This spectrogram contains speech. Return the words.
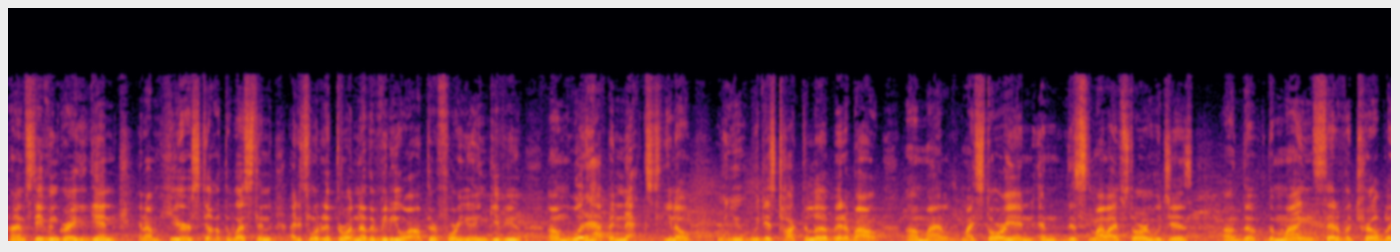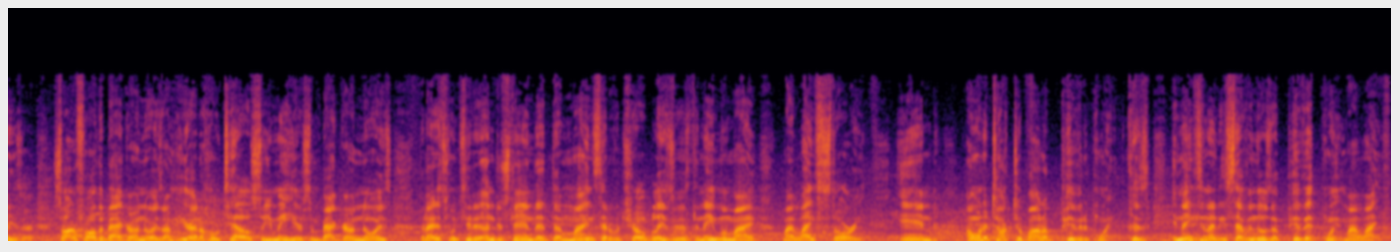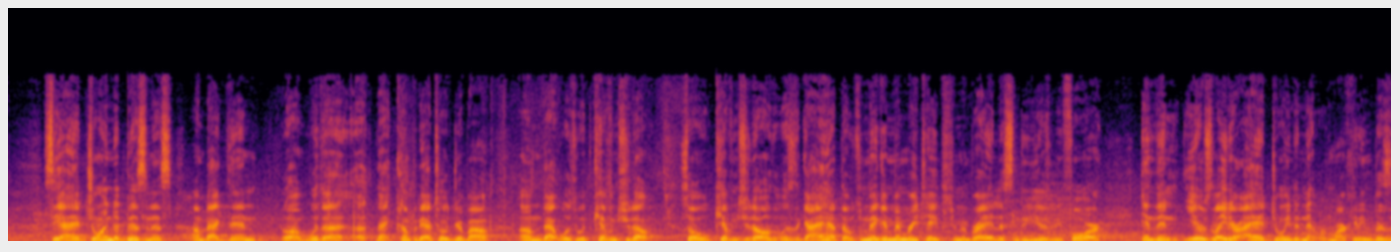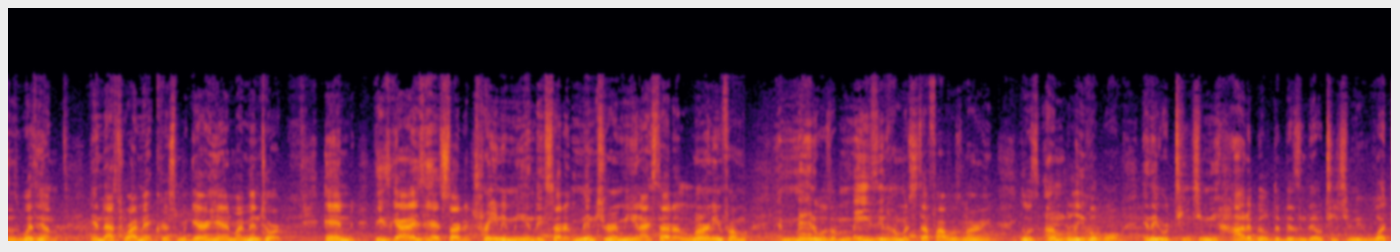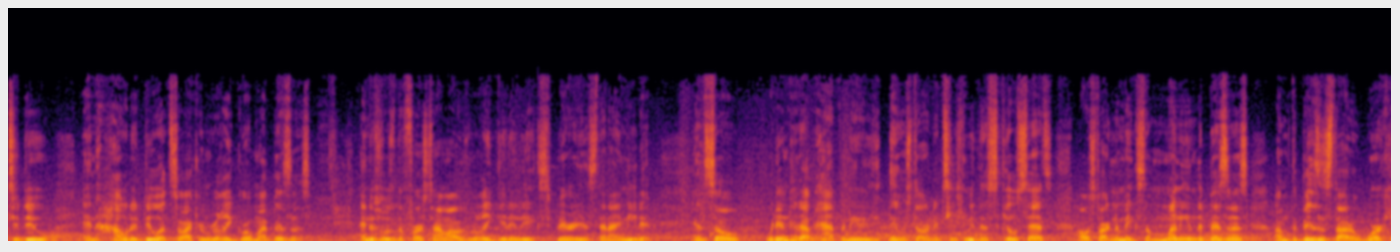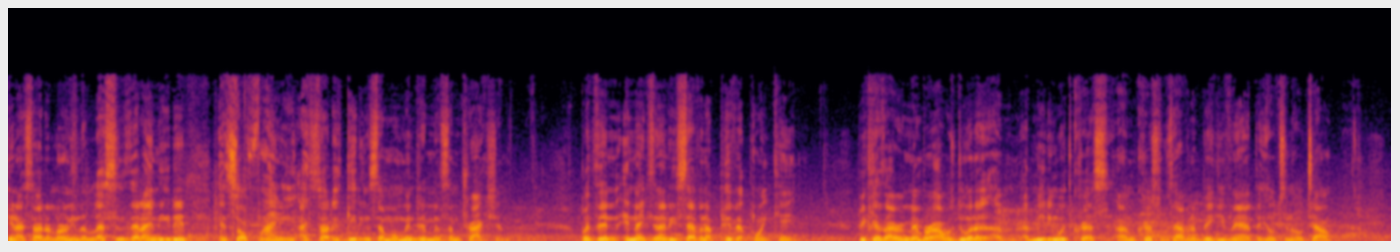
Hi, I'm Stephen Gregg again, and I'm here still at the Westin. I just wanted to throw another video out there for you and give you um, what happened next. You know, you, we just talked a little bit about um, my my story, and, and this is my life story, which is um, the the mindset of a trailblazer. Sorry for all the background noise. I'm here at a hotel, so you may hear some background noise, but I just want you to understand that the mindset of a trailblazer is the name of my my life story. And I want to talk to you about a pivot point because in 1997 there was a pivot point in my life. See, I had joined a business um, back then uh, with a, that company I told you about. Um, that was with Kevin Trudeau. So Kevin Trudeau was the guy I had those mega memory tapes. Remember, I had listened to years before, and then years later, I had joined a network marketing business with him, and that's where I met Chris McGarrahan, my mentor. And these guys had started training me and they started mentoring me and I started learning from them. And man, it was amazing how much stuff I was learning. It was unbelievable. And they were teaching me how to build the business. They were teaching me what to do and how to do it so I can really grow my business. And this was the first time I was really getting the experience that I needed. And so what ended up happening, they were starting to teach me the skill sets. I was starting to make some money in the business. Um, the business started working. I started learning the lessons that I needed. And so finally, I started getting some momentum and some traction. But then in 1997, a pivot point came. Because I remember I was doing a, a meeting with Chris. Um, Chris was having a big event at the Hilton Hotel.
